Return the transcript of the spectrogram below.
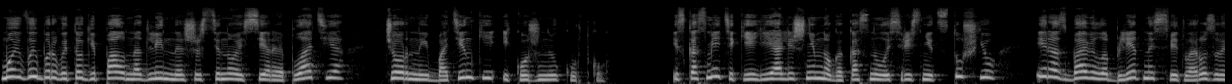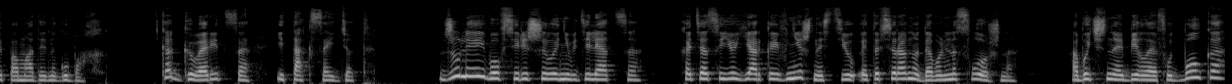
Мой выбор в итоге пал на длинное шерстяное серое платье, черные ботинки и кожаную куртку. Из косметики я лишь немного коснулась ресниц тушью и разбавила бледность светло-розовой помадой на губах. Как говорится, и так сойдет. Джулия и вовсе решила не выделяться, хотя с ее яркой внешностью это все равно довольно сложно. Обычная белая футболка,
